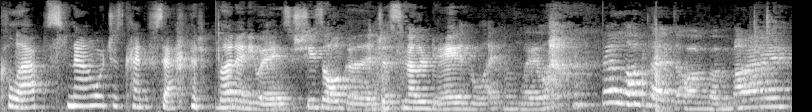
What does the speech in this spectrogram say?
collapsed now, which is kind of sad. But anyways, she's all good. Just another day in the life of Layla. I love that dog, but my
